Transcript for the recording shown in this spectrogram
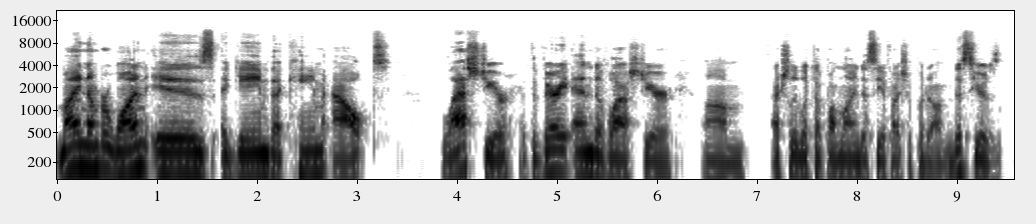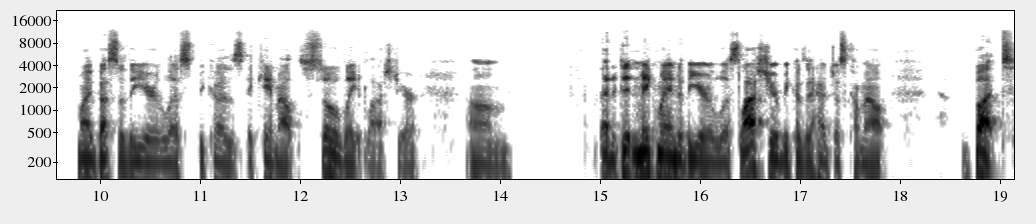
my number one is a game that came out last year at the very end of last year. Um, actually looked up online to see if I should put it on this year's my best of the year list because it came out so late last year. Um, that it didn't make my end of the year list last year because it had just come out. But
